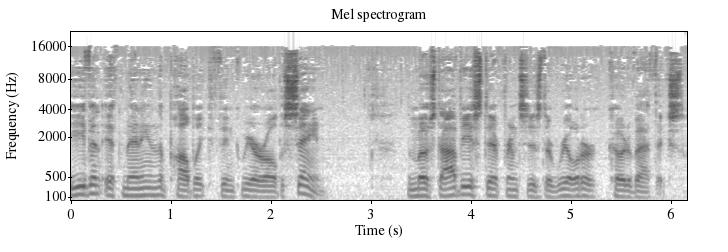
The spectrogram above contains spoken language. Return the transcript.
even if many in the public think we are all the same. The most obvious difference is the Realtor Code of Ethics.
